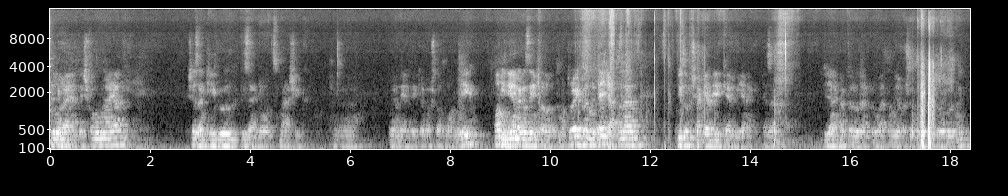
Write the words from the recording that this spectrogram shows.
flóráját és faunáját, és ezen kívül 18 másik olyan értékjavaslat van még, aminél meg az én feladatom a projektben, hogy egyáltalán a bizottság elé kerüljenek ezek. Úgyhogy ennek megfelelően próbáltam javaslatokat dolgozni.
